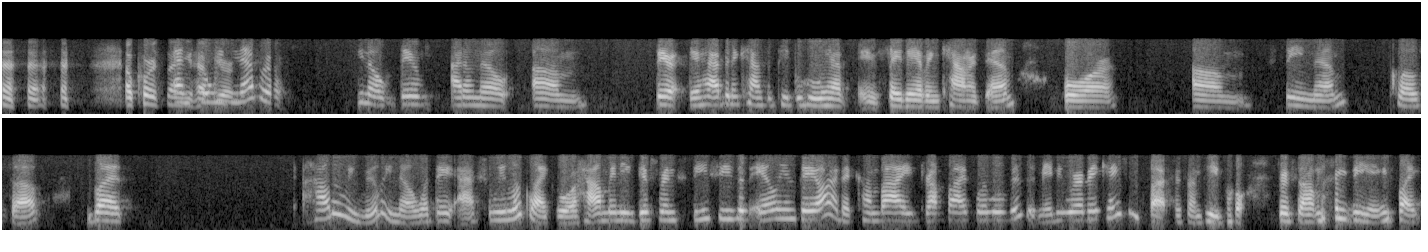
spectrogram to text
alien. of course, then and you so have we've your never, you know, there. I don't know. um There, there have been accounts of people who have eh, say they have encountered them, or um seen them close up, but how do we really know what they actually look like, or how many different species of aliens they are that come by, drop by for a little visit? Maybe we're a vacation spot for some people, for some beings. Like,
